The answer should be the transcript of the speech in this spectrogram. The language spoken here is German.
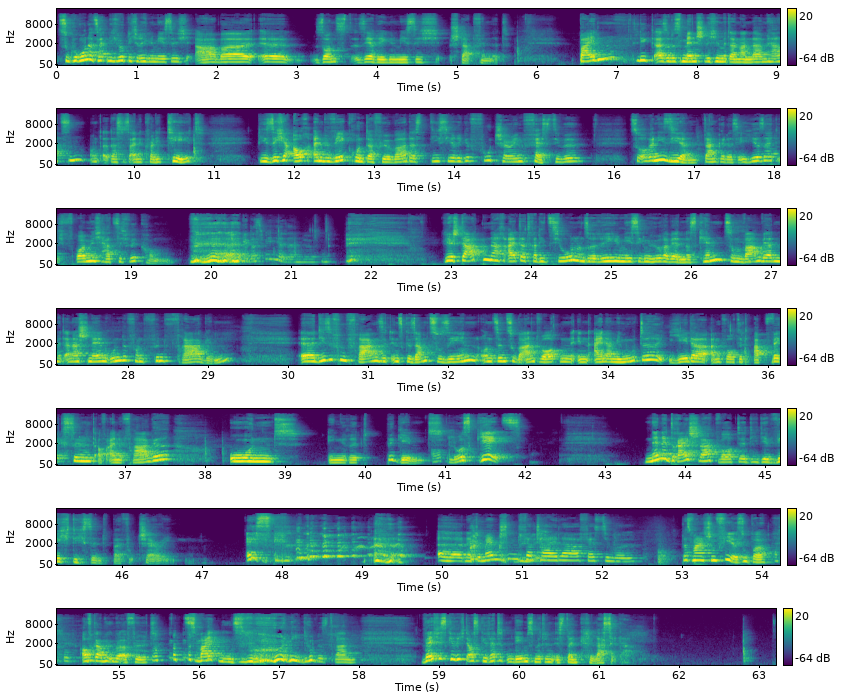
zu Corona-Zeit nicht wirklich regelmäßig, aber äh, sonst sehr regelmäßig stattfindet. Beiden liegt also das menschliche Miteinander im Herzen und das ist eine Qualität, die sicher auch ein Beweggrund dafür war, das diesjährige Foodsharing Festival zu organisieren. Danke, dass ihr hier seid. Ich freue mich. Herzlich willkommen. Danke, dass wir hier sein dürfen. Wir starten nach alter Tradition. Unsere regelmäßigen Hörer werden das kennen. Zum Warmwerden mit einer schnellen Runde von fünf Fragen. Äh, diese fünf Fragen sind insgesamt zu sehen und sind zu beantworten in einer Minute. Jeder antwortet abwechselnd auf eine Frage. Und Ingrid beginnt. Okay. Los geht's! Nenne drei Schlagworte, die dir wichtig sind bei Foodsharing. Essen. äh, nette Menschen, Verteiler, Festival. Das waren jetzt schon vier, super. So. Aufgabe übererfüllt. Zweitens, Bruni, du bist dran. Welches Gericht aus geretteten Lebensmitteln ist dein Klassiker?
